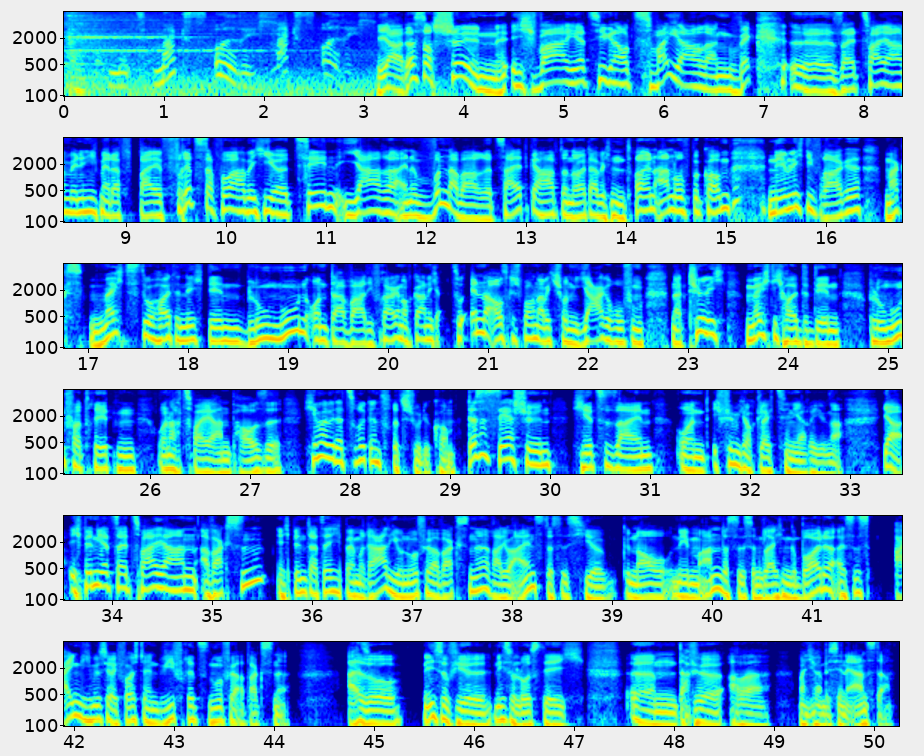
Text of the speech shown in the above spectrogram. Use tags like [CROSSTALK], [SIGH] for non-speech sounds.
Mit Max Ulrich. Max Ulrich. Ja, das ist doch schön. Ich war jetzt hier genau zwei Jahre lang weg. Äh, seit zwei Jahren bin ich nicht mehr bei Fritz. Davor habe ich hier zehn Jahre eine wunderbare Zeit gehabt und heute habe ich einen tollen Anruf bekommen, nämlich die Frage, Max, möchtest du heute nicht den Blue Moon? Und da war die Frage noch gar nicht zu Ende ausgesprochen, habe ich schon Ja gerufen. Natürlich möchte ich heute den Blue Moon vertreten und nach zwei Jahren Pause hier mal wieder zurück ins Fritz-Studio kommen. Das ist sehr schön, hier zu sein und ich fühle mich auch gleich zehn Jahre jünger. Ja, ich bin jetzt seit zwei Jahren erwachsen. Ich bin tatsächlich beim Radio nur für Erwachsene, Radio 1. Das ist hier genau nebenan. Das ist im gleichen Gebäude. Es ist eigentlich, müsst ihr euch vorstellen, wie Fritz nur für Erwachsene. Also nicht so viel, nicht so lustig. Ähm, dafür aber manchmal ein bisschen ernster.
